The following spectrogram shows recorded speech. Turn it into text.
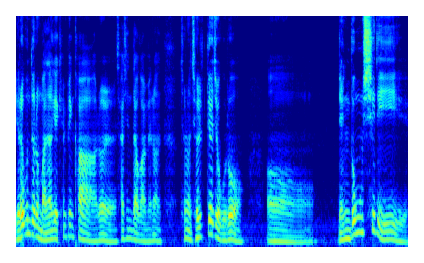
여러분들은 만약에 캠핑카를 사신다고 하면은 저는 절대적으로 어, 냉동실이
